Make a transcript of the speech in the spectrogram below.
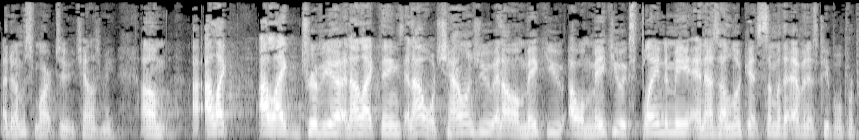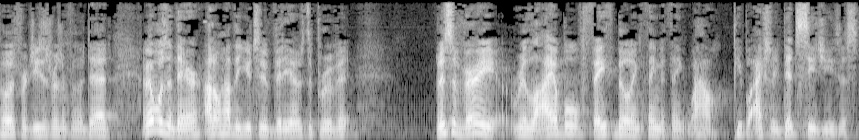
I do. I'm smart too. Challenge me. Um, I, I like I like trivia and I like things and I will challenge you and I will make you, I will make you explain to me. And as I look at some of the evidence people propose for Jesus risen from the dead, I mean, it wasn't there. I don't have the YouTube videos to prove it. But it's a very reliable, faith building thing to think, wow, people actually did see Jesus.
